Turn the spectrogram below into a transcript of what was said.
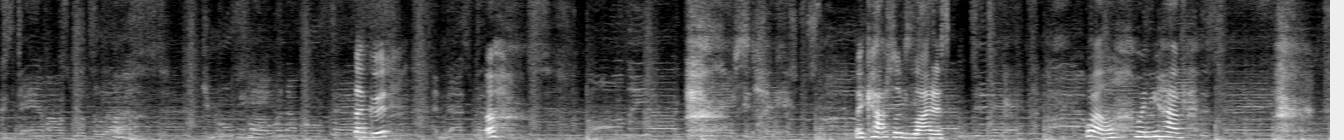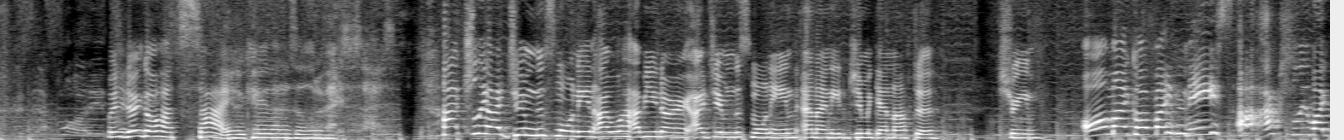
Cause damn, I was built to last. You move slow when I move fast. Is that good? Ugh. The couch looks light as well when you have when you don't go outside okay that is a lot of exercise actually i gym this morning. I will have you know i gym this morning and i need to gym again after stream. Oh my god my knees are actually like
